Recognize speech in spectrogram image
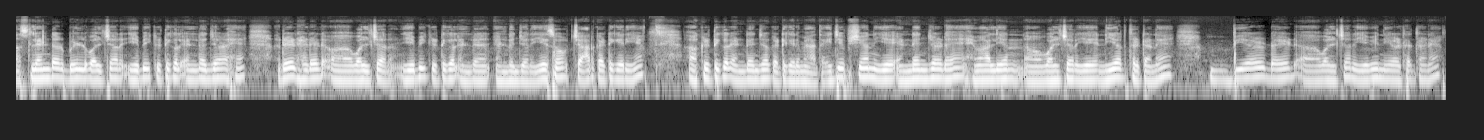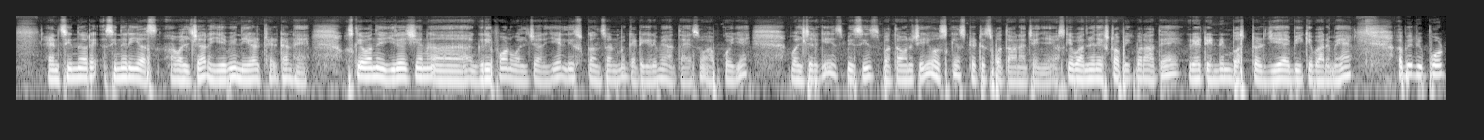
स्लेंडर बिल्ड वल्चर ये भी क्रिटिकल एंडेंजर है। रेड हेडेड वल्चर ये भी क्रिटिकल एंडेंजर है। ये सब चार कैटेगरी है क्रिटिकल एंडेंजर कैटेगरी में आता है। इजिप्शियन ये एंडेंजर्ड है। हिमालयन वल्चर ये नियर थ्रेटन है। बियर्डेड वल्चर ये भी नियर थ्रेटन है। एंड सीनर सीनरियस वल्चर ये भी नियर थ्रेटन है। उसके बाद यूरेशियन ग्रिफॉन वल्चर, ये लिस्ट कंसर्न में कैटेगरी में आता है। सो, आपको ये वल्चर की स्पीसीज़ पता होना चाहिए, उसके स्टेटस पता होना चाहिए। उसके बाद में नेक्स्ट टॉपिक पर आते हैं ग्रेट इंडियन बस्टर जी के बारे में है। अभी रिपोर्ट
